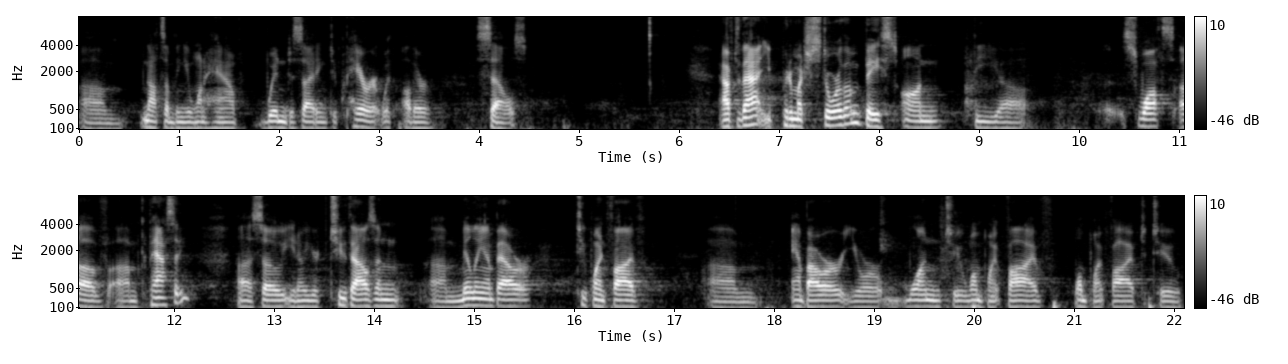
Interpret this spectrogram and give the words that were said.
um, not something you want to have when deciding to pair it with other cells. After that, you pretty much store them based on the uh, swaths of um, capacity. Uh, so, you know, your 2,000 um, milliamp hour, 2.5 um, amp hour, your 1 to 1.5, 1.5 to 2,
